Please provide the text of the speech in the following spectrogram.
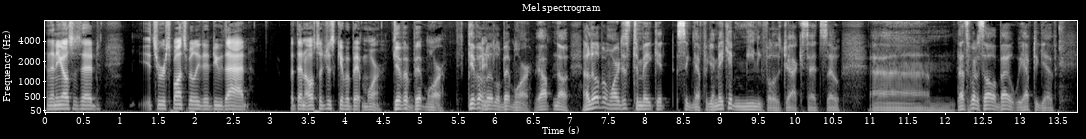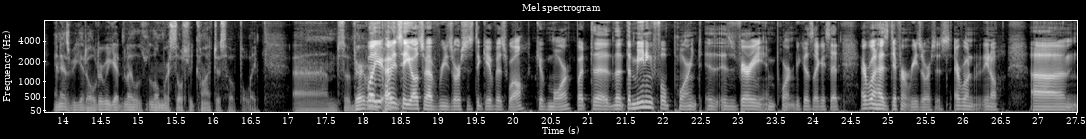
And then he also said, "It's your responsibility to do that, but then also just give a bit more." Give a bit more. Give a little bit more. Yep. No, a little bit more just to make it significant, make it meaningful, as Jack said. So um, that's what it's all about. We have to give. And as we get older, we get a little, little more socially conscious, hopefully. Um, so very, very Well, you, I would say you also have resources to give as well, give more. But the the, the meaningful point is, is very important because, like I said, everyone has different resources. Everyone, you know, um,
